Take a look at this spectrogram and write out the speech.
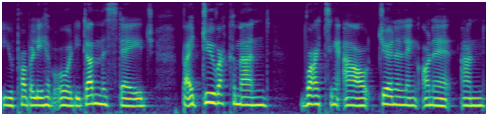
you probably have already done this stage, but I do recommend writing it out, journaling on it, and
